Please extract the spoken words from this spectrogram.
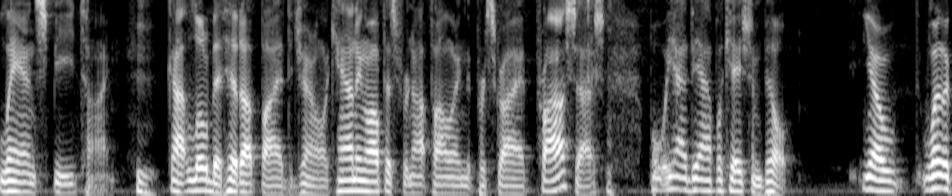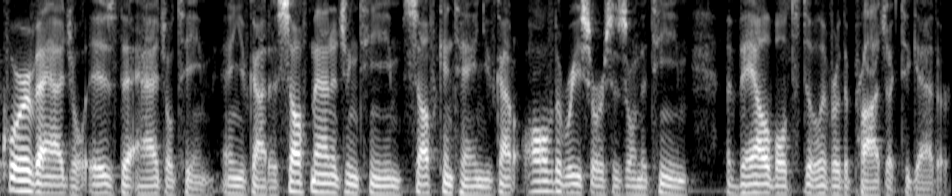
land speed time. Hmm. Got a little bit hit up by the General Accounting Office for not following the prescribed process, but we had the application built you know, one of the core of Agile is the Agile team. And you've got a self managing team, self contained, you've got all the resources on the team available to deliver the project together.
